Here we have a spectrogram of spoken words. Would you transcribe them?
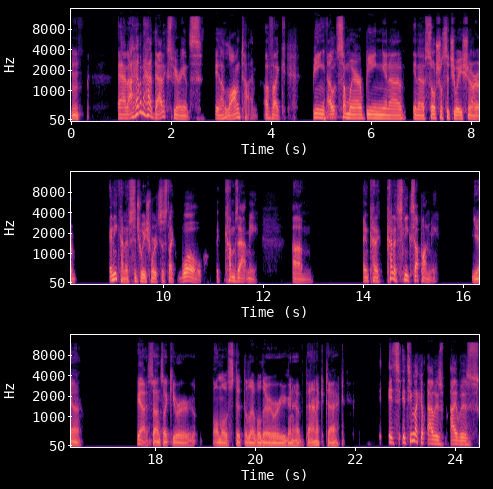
Hmm. And I haven't had that experience in a long time of like being out somewhere, being in a in a social situation or a, any kind of situation where it's just like, whoa, it comes at me. Um and kind of kind of sneaks up on me. Yeah. Yeah, sounds like you were almost at the level there where you're going to have a panic attack. It's it seemed like I was I was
